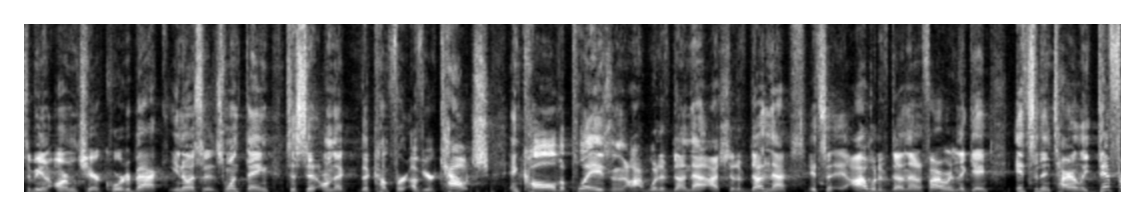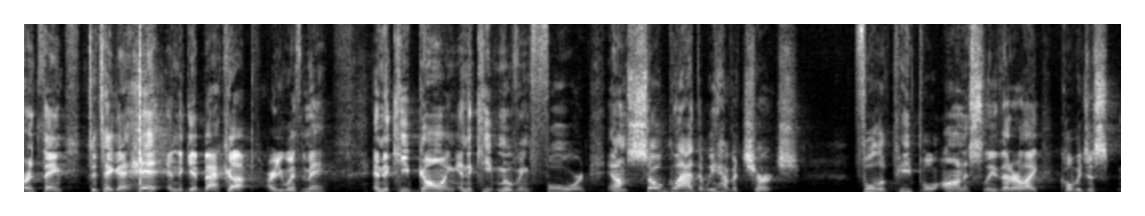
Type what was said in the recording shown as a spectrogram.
to be an armchair quarterback. You know, it's, it's one thing to sit on the, the comfort of your couch and call the plays, and I would have done that, I should have done that. It's a, I would have done that if I were in the game. It's an entirely different thing to take a hit and to get back up. Are you with me? And to keep going and to keep moving forward. And I'm so glad that we have a church full of people, honestly, that are like, Colby, just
